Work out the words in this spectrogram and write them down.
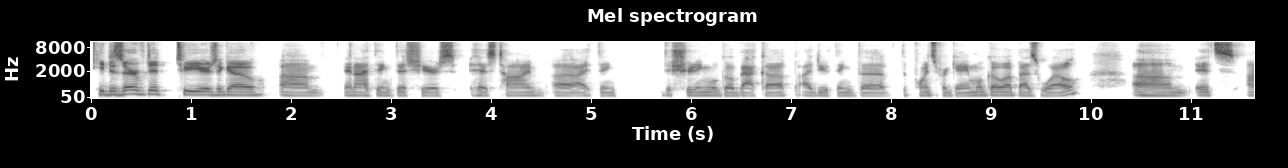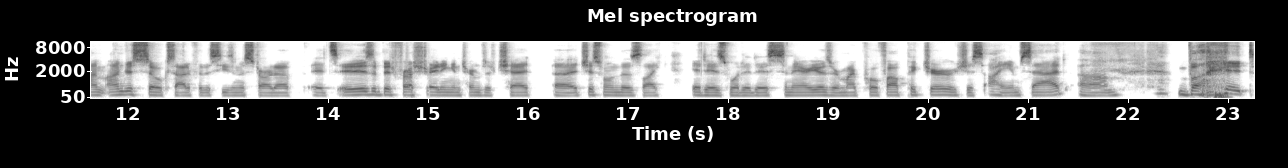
he deserved it two years ago. Um, and I think this year's his time. Uh, I think the shooting will go back up. I do think the the points per game will go up as well. Um, it's I'm I'm just so excited for the season to start up. It's it is a bit frustrating in terms of Chet. Uh, it's just one of those like it is what it is scenarios or my profile picture. It's just I am sad. Um, but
